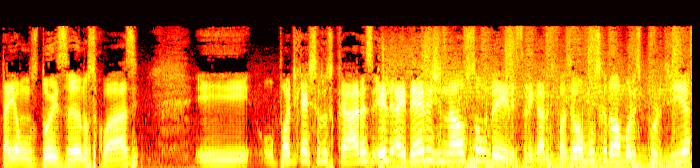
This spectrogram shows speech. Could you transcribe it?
tá aí há uns dois anos quase. E o podcast dos caras, ele, a ideia original são deles, tá ligado? Fazer uma música do Ramones por dia,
